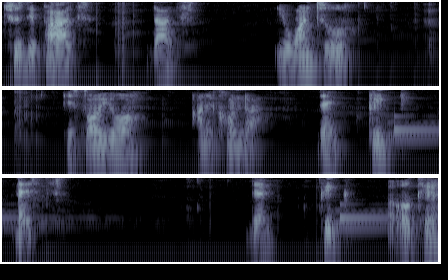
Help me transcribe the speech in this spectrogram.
choose the part that you want to install your anaconda. Then click next. Then click ok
